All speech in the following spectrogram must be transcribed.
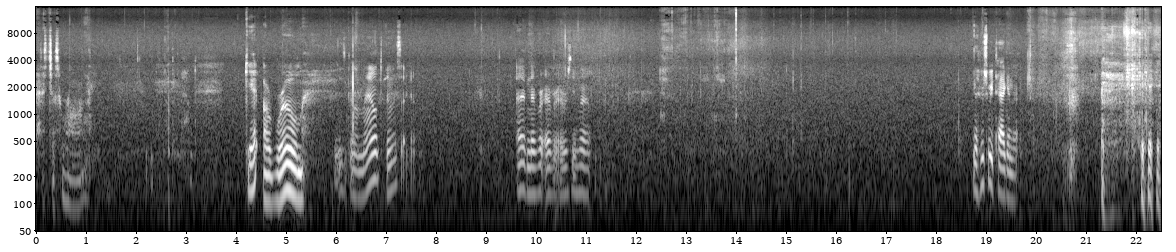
that is just wrong. Get a room. He's gonna mount in a second. I have never ever ever seen that. Now who should we tag in that?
